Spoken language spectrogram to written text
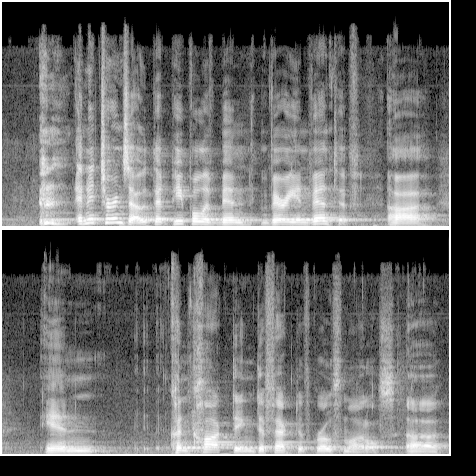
and it turns out that people have been very inventive uh, in concocting defective growth models. Uh,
